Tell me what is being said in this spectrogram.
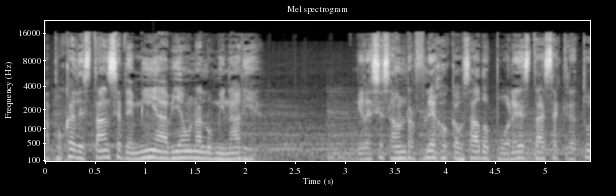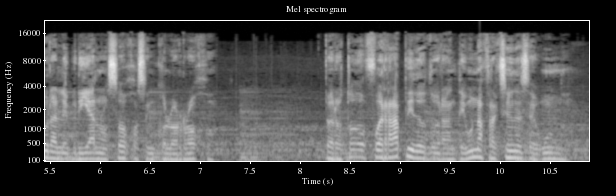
A poca distancia de mí había una luminaria. Gracias a un reflejo causado por esta, esa criatura le brillaron los ojos en color rojo. Pero todo fue rápido durante una fracción de segundo.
